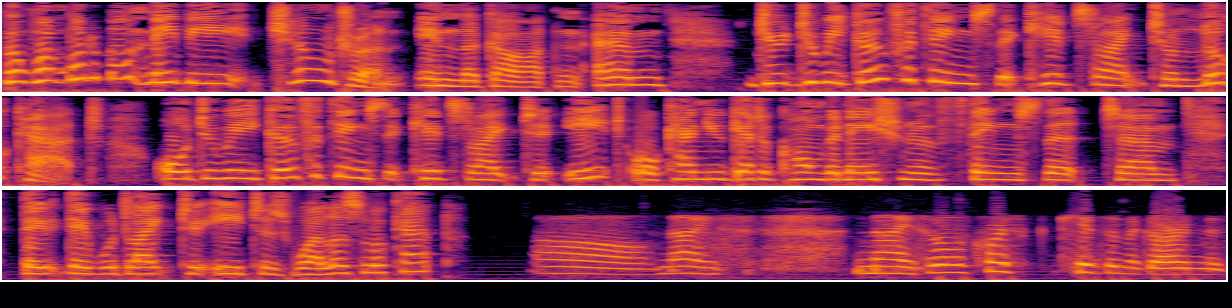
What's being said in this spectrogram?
but what what about maybe children in the garden? Do do we go for things that kids like to look at, or do we go for things that kids like to eat, or can you get a combination of things that um, they they would like to eat as well as look at? Oh, nice. Nice. Well, of course, kids in the garden is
